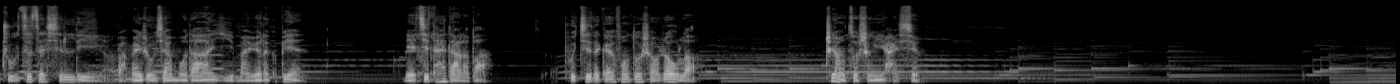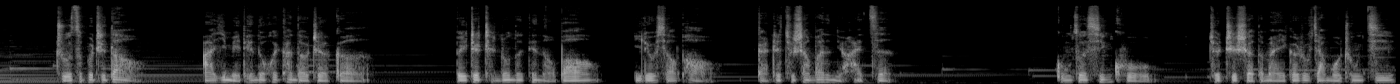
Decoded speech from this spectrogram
竹子在心里把卖肉夹馍的阿姨埋怨了个遍，年纪太大了吧，不记得该放多少肉了，这样做生意还行。竹子不知道，阿姨每天都会看到这个背着沉重的电脑包一溜小跑赶着去上班的女孩子。工作辛苦，却只舍得买一个肉夹馍充饥。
